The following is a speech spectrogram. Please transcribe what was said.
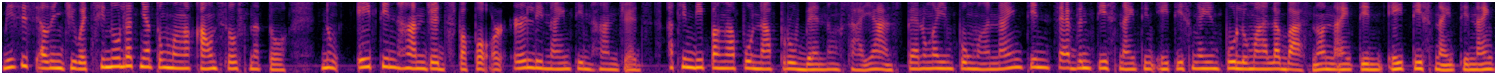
Mrs. Ellen G. White, sinulat niya tong mga councils na to nung 1800s pa po or early 1900s at hindi pa nga po na-proven ng science. Pero ngayon pong mga 1970s, 1980s, ngayon po lumalabas, no? 1980s, 1990s,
